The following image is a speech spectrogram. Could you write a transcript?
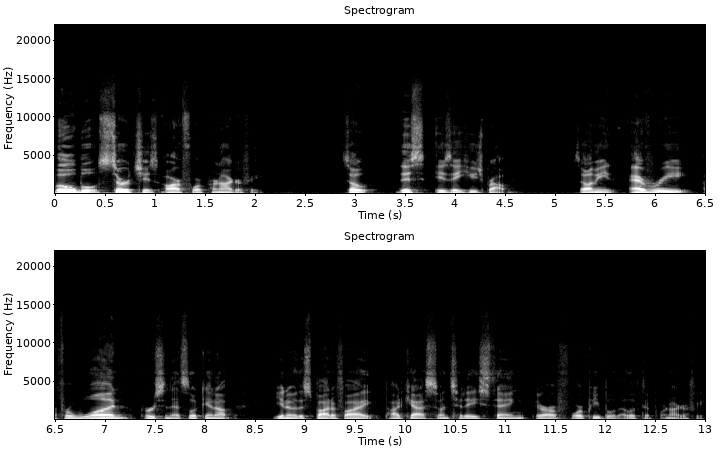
mobile searches are for pornography. So this is a huge problem. So I mean, every for one person that's looking up, you know, the Spotify podcast on today's thing, there are four people that looked at pornography.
